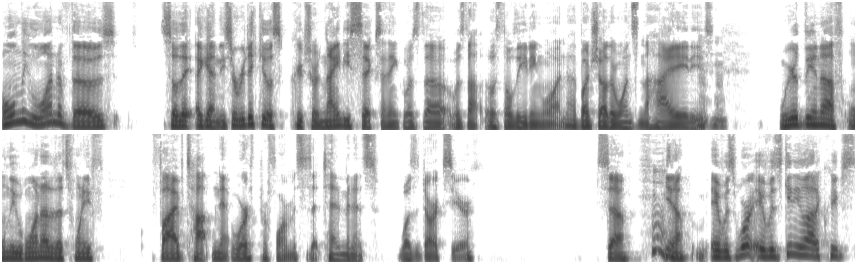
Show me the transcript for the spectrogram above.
Only one of those. So they again, these are ridiculous creeps. Were ninety six, I think was the was the was the leading one. A bunch of other ones in the high 80s. Mhm. Weirdly enough, only one out of the twenty five top net worth performances at ten minutes was a Dark Seer. So Hmm. you know, it was wor- it was getting a lot of creeps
